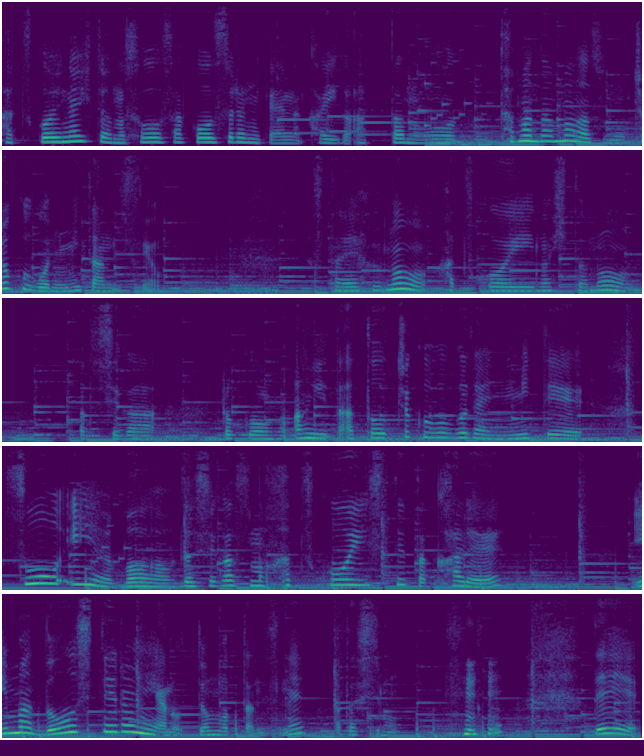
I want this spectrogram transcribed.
初恋の人の創作をするみたいな回があったのをたまたまその直後に見たんですよ。スタイフの初恋の人の私が録音を上げた後直後ぐらいに見てそういえば私がその初恋してた彼今どうしてるんやろって思ったんですね。私も。で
